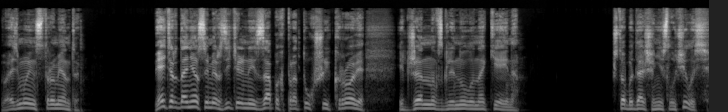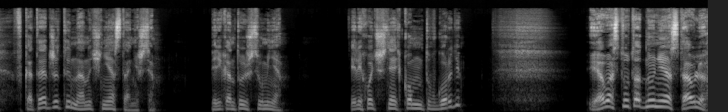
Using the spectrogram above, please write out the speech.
Возьму инструменты. Ветер донес омерзительный запах протухшей крови, и Дженна взглянула на Кейна. Что бы дальше ни случилось, в коттедже ты на ночь не останешься. Перекантуешься у меня. Или хочешь снять комнату в городе? Я вас тут одну не оставлю.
